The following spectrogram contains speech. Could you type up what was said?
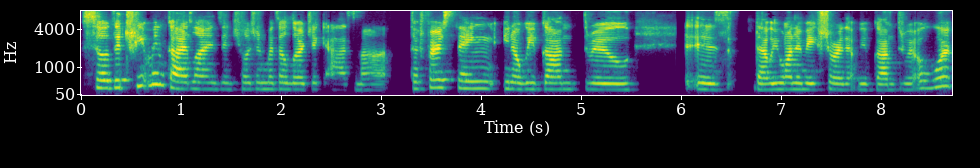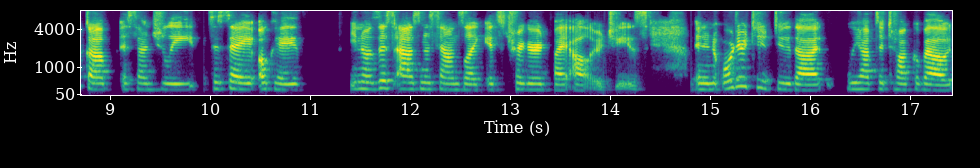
So, the treatment guidelines in children with allergic asthma, the first thing, you know, we've gone through is that we want to make sure that we've gone through a workup essentially to say, okay, you know, this asthma sounds like it's triggered by allergies. And in order to do that, we have to talk about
